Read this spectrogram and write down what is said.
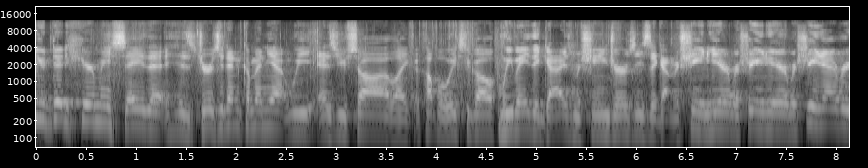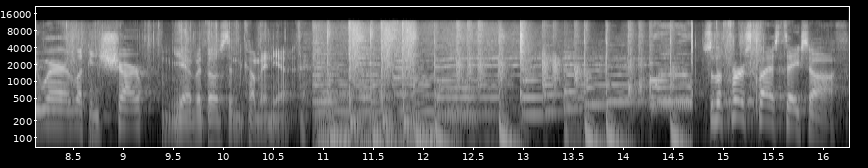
You did hear me say that his jersey didn't come in yet. We, as you saw like a couple weeks ago, we made the guys machine jerseys. They got machine here, machine here, machine everywhere, looking sharp. Yeah, but those didn't come in yet. So the first class takes off.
